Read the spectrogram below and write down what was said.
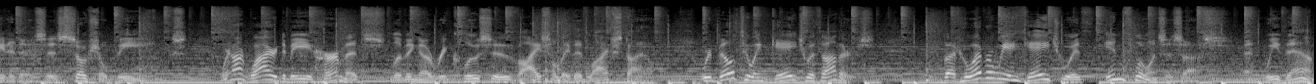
Created us as social beings. We're not wired to be hermits living a reclusive, isolated lifestyle. We're built to engage with others. But whoever we engage with influences us, and we them.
